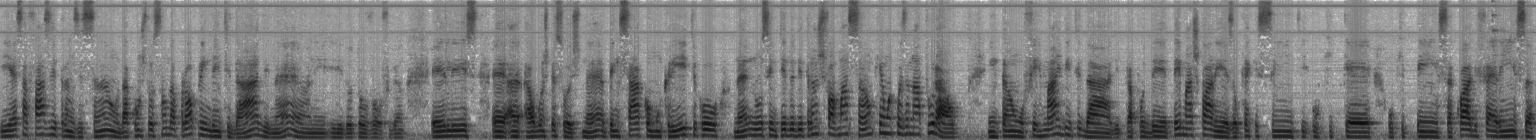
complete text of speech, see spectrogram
e essa fase de transição, da construção da própria identidade, né, Anne e Dr. Wolfgang, eles, é, algumas pessoas, né, pensar como crítico, né, no sentido de transformação, que é uma coisa natural. Então, firmar identidade para poder ter mais clareza o que é que sente, o que quer, o que pensa, qual a diferença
